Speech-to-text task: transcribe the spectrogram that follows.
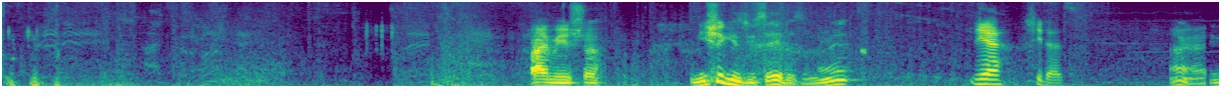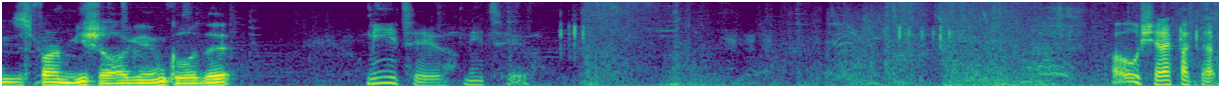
upon it. Bye, Misha. Misha gives you sadism, right? Yeah, she does. Alright, you can just farm Misha all game. I'm cool with it. Me too. Me too. Oh shit! I fucked up.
